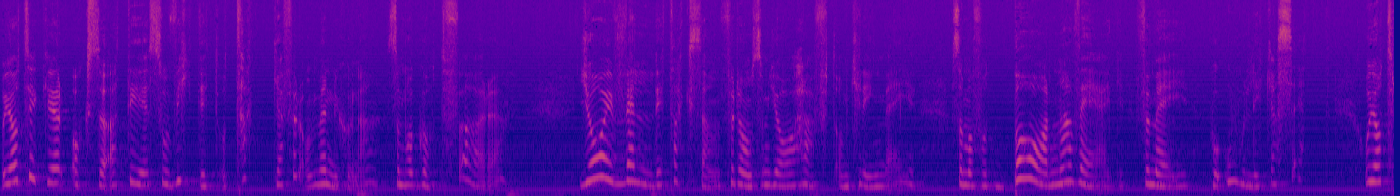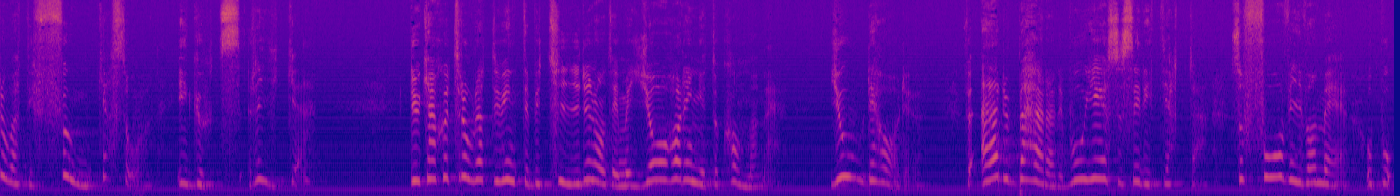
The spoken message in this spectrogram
Och Jag tycker också att det är så viktigt att tacka för de människorna som har gått före. Jag är väldigt tacksam för de som jag har haft omkring mig, som har fått bana väg för mig på olika sätt. Och jag tror att det funkar så i Guds rike. Du kanske tror att du inte betyder någonting, men jag har inget att komma med. Jo, det har du. För är du bärare, bor Jesus i ditt hjärta, så får vi vara med och på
